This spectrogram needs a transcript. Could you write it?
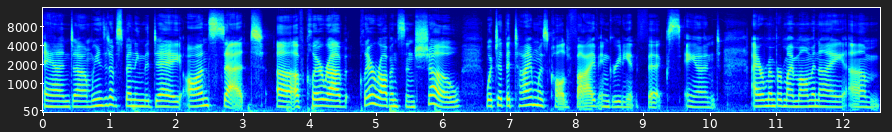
And um, we ended up spending the day on set uh, of Claire, Rab- Claire Robinson's show, which at the time was called Five Ingredient Fix. And I remember my mom and I um,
